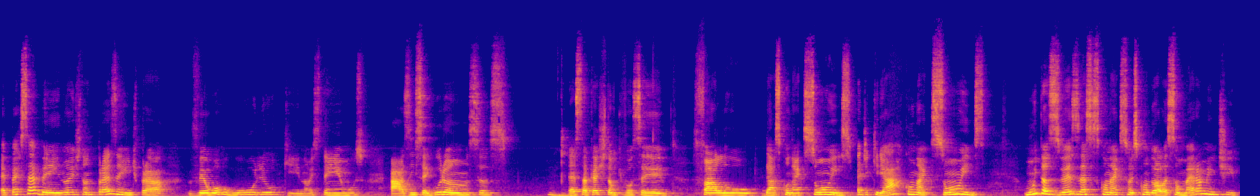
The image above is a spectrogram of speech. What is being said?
é percebendo, é estando presente para ver o orgulho que nós temos, as inseguranças, essa questão que você falou das conexões, de criar conexões. Muitas vezes essas conexões, quando elas são meramente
